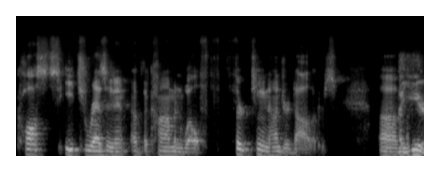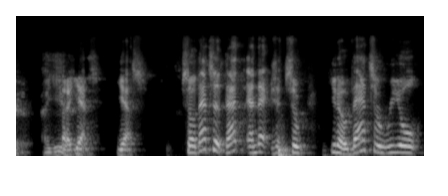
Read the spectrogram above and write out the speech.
costs each resident of the Commonwealth thirteen hundred dollars um, a year. A year. Uh, yes, yes. So that's a that and that so you know that's a real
